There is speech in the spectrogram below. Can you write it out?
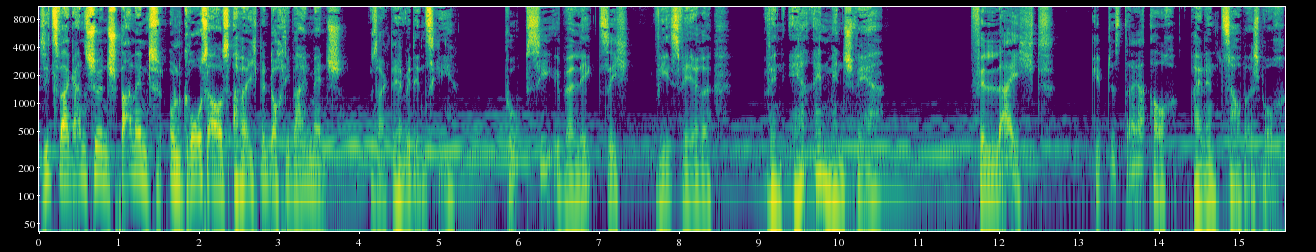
sieht zwar ganz schön spannend und groß aus, aber ich bin doch lieber ein Mensch sagte Herr Widinski. Pupsi überlegt sich, wie es wäre, wenn er ein Mensch wäre. Vielleicht gibt es da ja auch einen Zauberspruch.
